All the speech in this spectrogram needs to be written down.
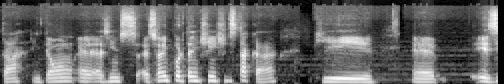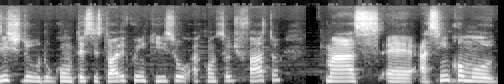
tá? Então é, a gente, é só importante a gente destacar que é, existe do, do, contexto histórico em que isso aconteceu de fato, mas é, assim como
